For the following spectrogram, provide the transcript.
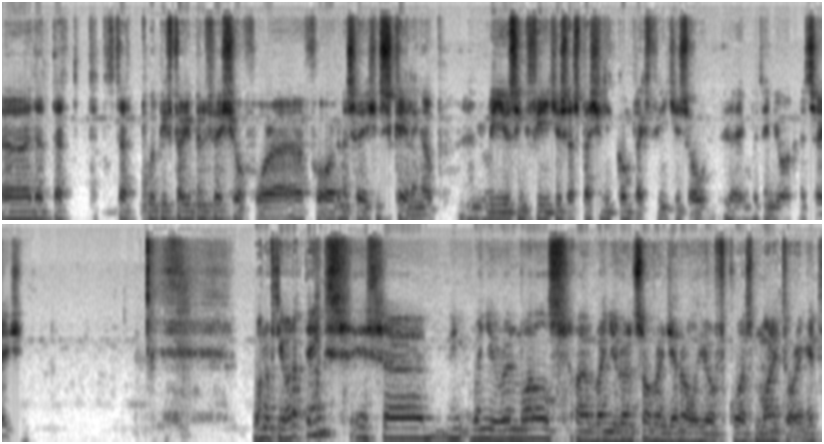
uh, that, that, that would be very beneficial for, uh, for organizations scaling up and reusing features, especially complex features uh, within the organization. One of the other things is uh, when you run models, uh, when you run software in general, you're of course monitoring it.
